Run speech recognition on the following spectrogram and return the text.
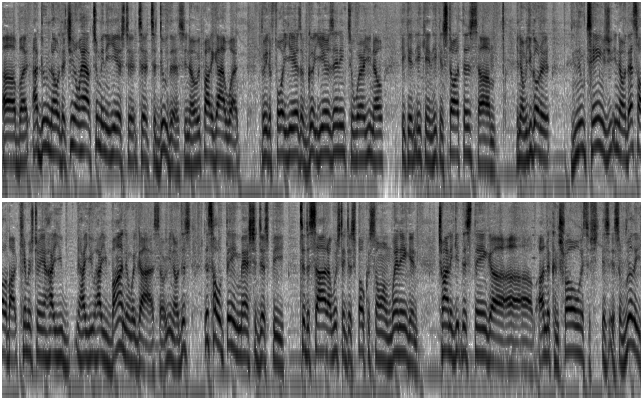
Uh, but I do know that you don't have too many years to, to, to do this. You know, we probably got what three to four years of good years in him to where you know he can he can he can start this. Um, you know, when you go to new teams, you, you know that's all about chemistry and how you how you how you bonding with guys. So you know this this whole thing, man, should just be to the side. I wish they just focus on winning and trying to get this thing uh, uh, uh, under control. It's a, it's, it's a really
